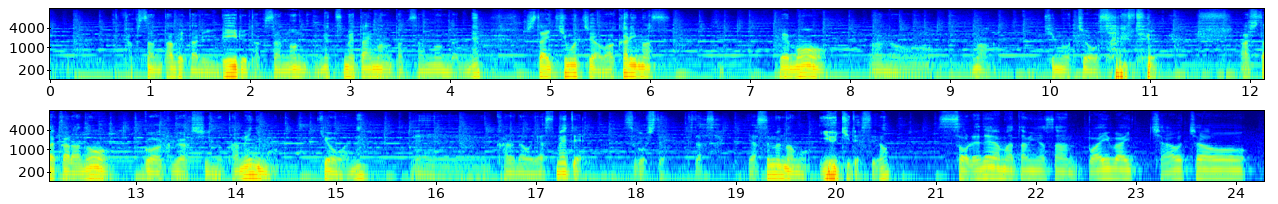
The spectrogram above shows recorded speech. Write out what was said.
たたくさん食べたりビールたくさん飲んだりね冷たいものたくさん飲んだりねしたい気持ちは分かります。でもあのまあ気持ちを抑えて明日からの語学学習のためにも今日はね、えー、体を休めて過ごしてください。休むのも勇気ですよ。それではまた皆さんバイバイチャオチャオ。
